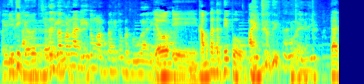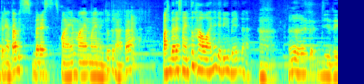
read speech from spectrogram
Titik, oh, itu kita salah. juga pernah di itu melakukan itu berdua di yo kamar. kamu kan tertipu ah itu tipu anjing Dan ternyata habis beres main main main itu ternyata pas beres main tuh hawanya jadi beda. Ah, eh, itu jadi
